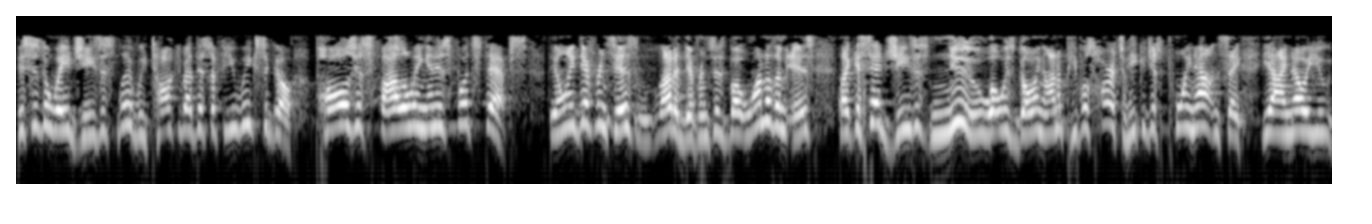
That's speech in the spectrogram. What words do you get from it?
This is the way Jesus lived. We talked about this a few weeks ago. Paul's just following in his footsteps. The only difference is, a lot of differences, but one of them is, like I said, Jesus knew what was going on in people's hearts. So he could just point out and say, Yeah, I know you,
